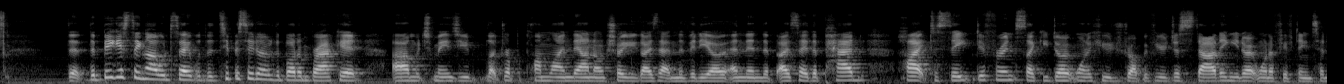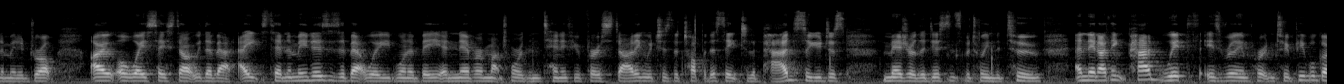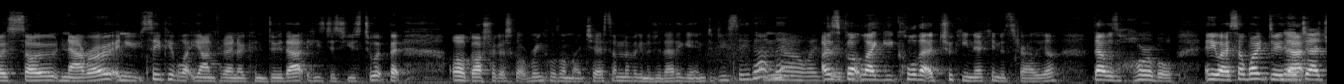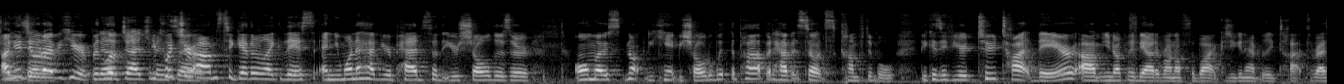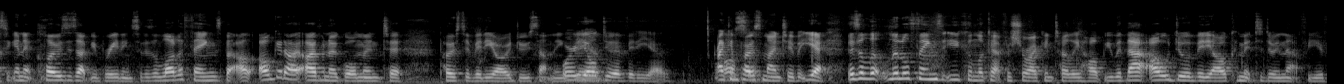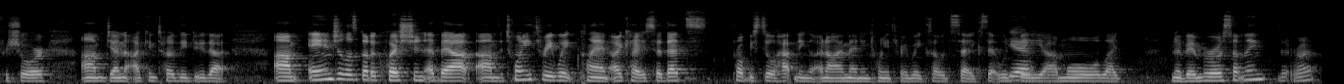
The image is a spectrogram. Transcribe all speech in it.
the, the biggest thing I would say with the tip of seat over the bottom bracket, um, which means you like drop a plumb line down. I'll show you guys that in the video. And then the, I say the pad height to seat difference, like you don't want a huge drop. If you're just starting, you don't want a 15 centimeter drop. I always say start with about eight centimeters is about where you'd want to be, and never much more than 10 if you're first starting, which is the top of the seat to the pad. So you just measure the distance between the two. And then I think pad width is really important too. People go so narrow, and you see people like Jan Frodeno can do that. He's just used to it. But oh gosh, I just got wrinkles on my chest. I'm never going to do that again. Did you see that? No, I just got like you call that a chooky neck in Australia. That was horrible. Anyway, so I won't do No that. judgment I'm going to do it over here. But No look, you put your arms together like this, and you want to have your pads so that your shoulders are almost not you can't be shoulder width apart but have it so it's comfortable because if you're too tight there um, you're not going to be able to run off the bike because you're going to have really tight thoracic and it closes up your breathing so there's a lot of things but i'll, I'll get I- ivan o'gorman to post a video or do something Or there. you'll do a video. I can Awesome. post mine too, but yeah, there's a li- little things that you can look at for sure. I can totally help you with that. I will do a video. I'll commit to doing that for you for sure, um, Janet. I can totally do that. Um, Angela's got a question about um, the 23 week plan. Okay, so that's probably still happening an Ironman in 23 weeks, I would say, because that would Yeah. be uh, more like November or something. Is that right?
